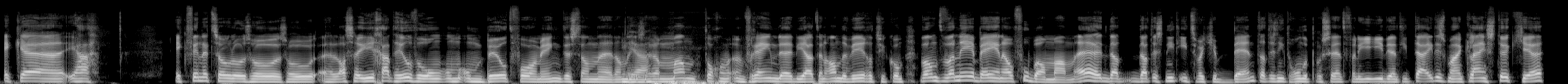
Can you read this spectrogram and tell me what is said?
ik, uh, ja, ik vind het zo, zo, zo lastig. Hier gaat heel veel om, om, om beeldvorming. Dus dan, uh, dan ja. is er een man toch een, een, vreemde die uit een ander wereldje komt. Want wanneer ben je nou voetbalman? Hè? Dat, dat is niet iets wat je bent. Dat is niet 100% van die identiteit. Het is maar een klein stukje.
